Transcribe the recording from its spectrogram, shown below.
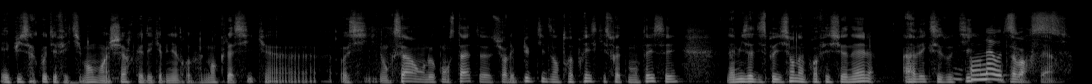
Et puis ça coûte effectivement moins cher que des cabinets de recrutement classiques aussi. Donc ça, on le constate sur les plus petites entreprises qui souhaitent monter, c'est la mise à disposition d'un professionnel avec ses outils, On a savoir-faire.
